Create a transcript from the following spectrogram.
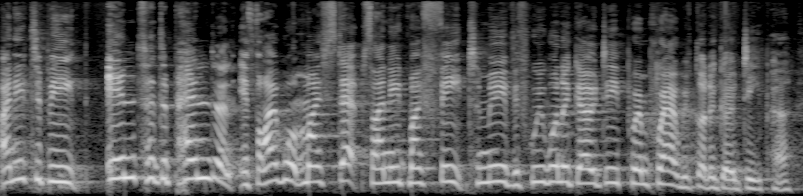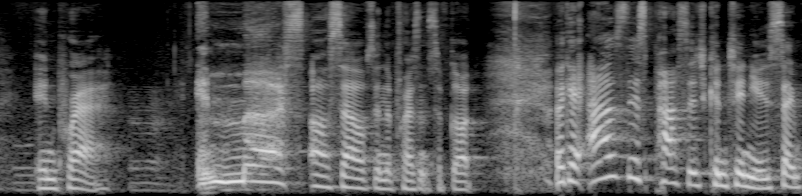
I need to be interdependent. If I want my steps, I need my feet to move. If we want to go deeper in prayer, we've got to go deeper in prayer. Immerse ourselves in the presence of God. Okay, as this passage continues, so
